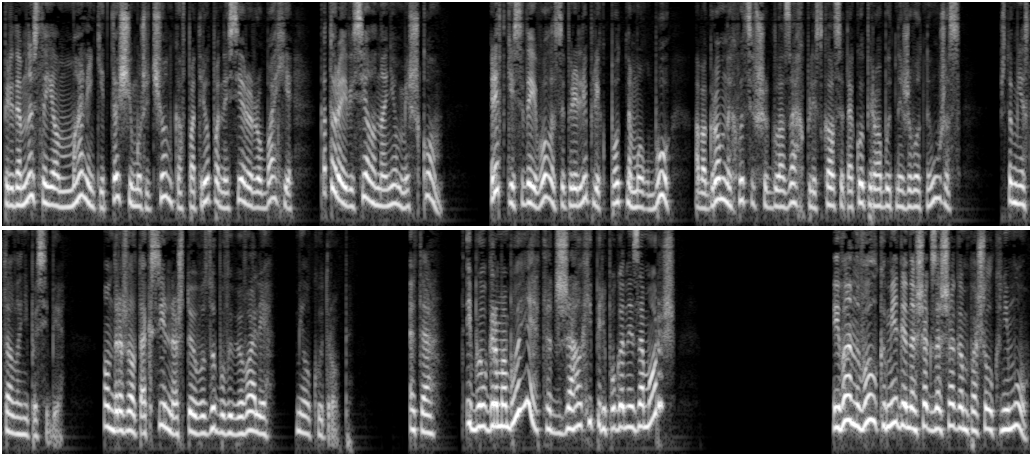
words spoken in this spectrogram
Передо мной стоял маленький, тощий мужичонка в потрёпанной серой рубахе, которая висела на нем мешком. Редкие седые волосы прилипли к потному лбу, а в огромных выцвевших глазах плескался такой первобытный животный ужас, что мне стало не по себе. Он дрожал так сильно, что его зубы выбивали мелкую дробь. «Это и был громобой, этот жалкий перепуганный заморыш?» Иван Волк медленно, шаг за шагом, пошел к нему.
